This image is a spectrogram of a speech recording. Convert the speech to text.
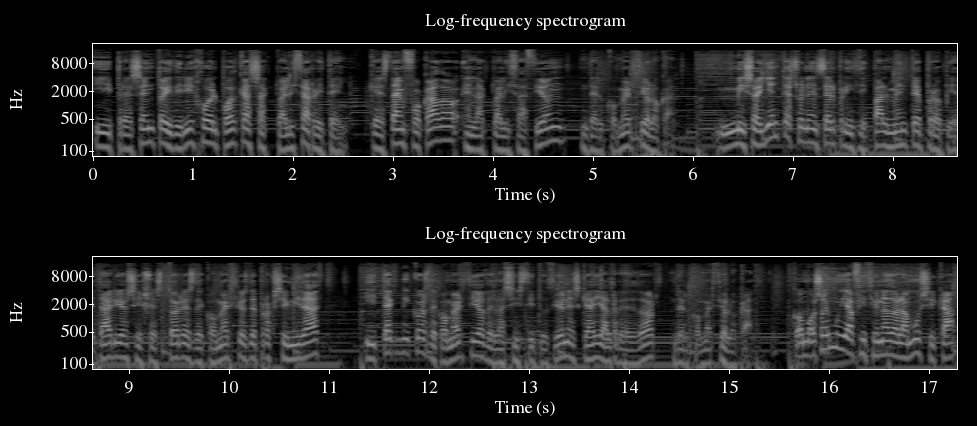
y presento y dirijo el podcast Actualiza Retail, que está enfocado en la actualización del comercio local. Mis oyentes suelen ser principalmente propietarios y gestores de comercios de proximidad y técnicos de comercio de las instituciones que hay alrededor del comercio local. Como soy muy aficionado a la música,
